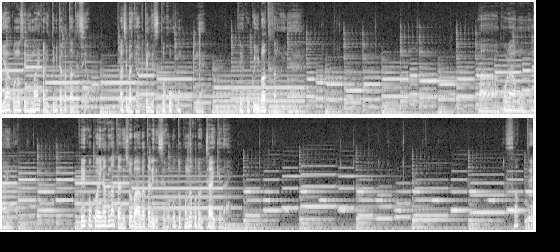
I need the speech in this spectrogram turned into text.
いや、このセリフ前から言ってみたかったんですよ。立場逆転です。とほほ。ね。帝国威張ってたのにね。ああ、これはもうないんだ。帝国はいなくなったんで商売上がったりですよ。おっと、こんなこと言っちゃいけない。さて。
